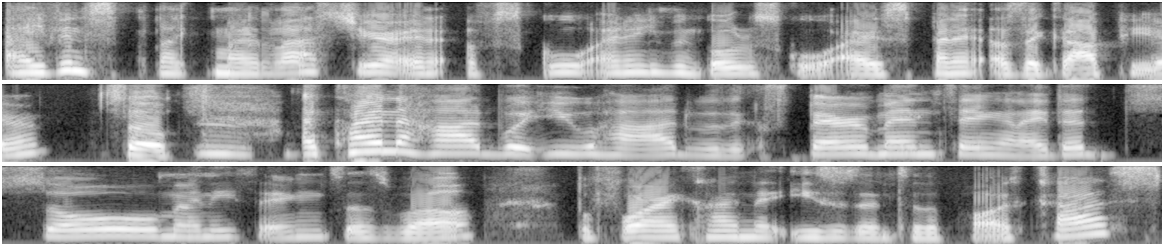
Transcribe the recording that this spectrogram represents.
I even like my last year of school I didn't even go to school. I spent it as a gap year. So Mm. I kind of had what you had with experimenting and I did so many things as well before I kind of eased into the podcast.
